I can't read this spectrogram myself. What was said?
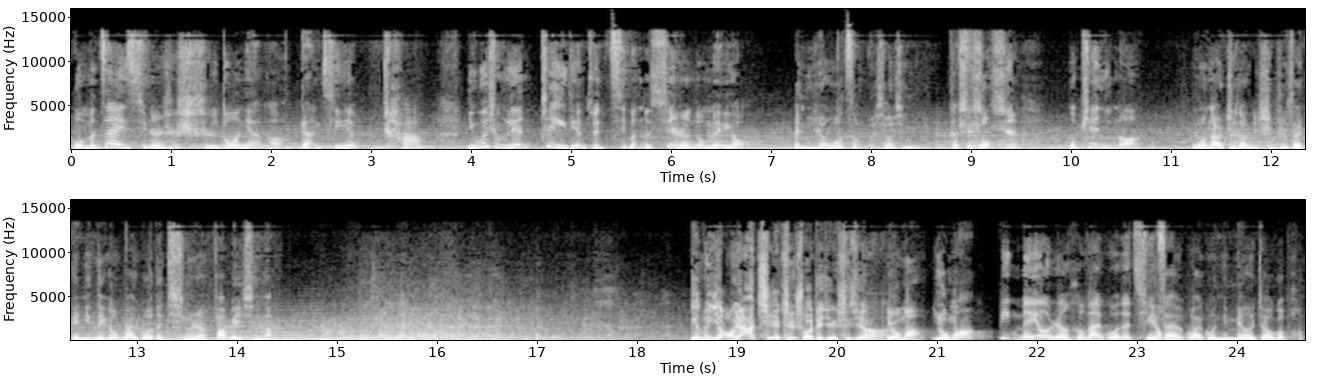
我们在一起认识十多年了，感情也不差，你为什么连这一点最基本的信任都没有？哎，你让我怎么相信你？可是事实，我骗你吗？我哪知道你是不是在给你那个外国的情人发微信呢？你怎么咬牙切齿说这件事情啊？有吗？有吗？并没有任何外国的情。你在外国，你没有交过朋，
